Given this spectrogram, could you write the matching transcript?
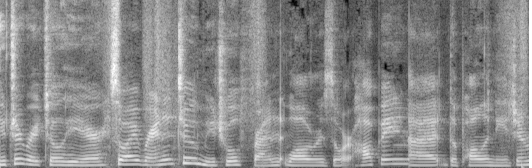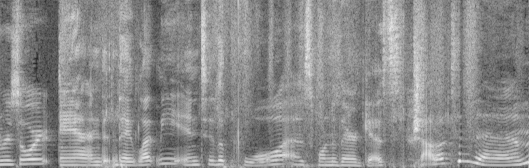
Future Rachel here. So I ran into a mutual friend while resort hopping at the Polynesian Resort and they let me into the pool as one of their guests. Shout out to them.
